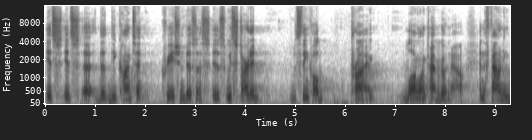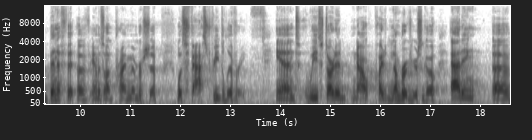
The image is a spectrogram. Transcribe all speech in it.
it's, it's, uh, the, the content creation business is, we started this thing called Prime, long, long time ago now. And the founding benefit of Amazon Prime membership was fast free delivery. And we started now, quite a number of years ago, adding uh,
